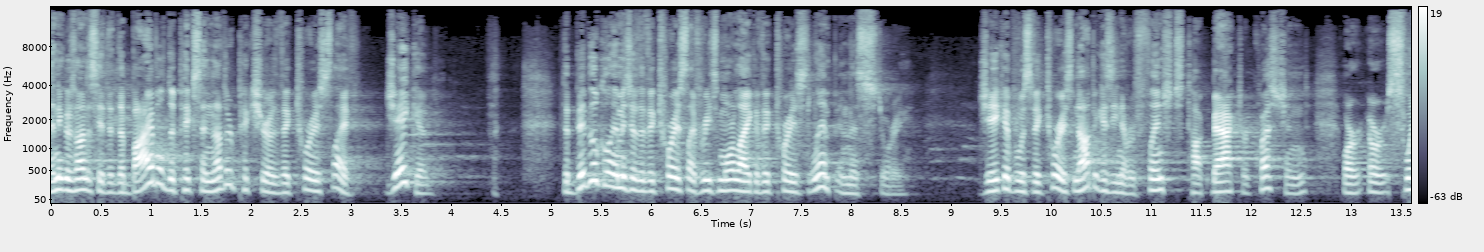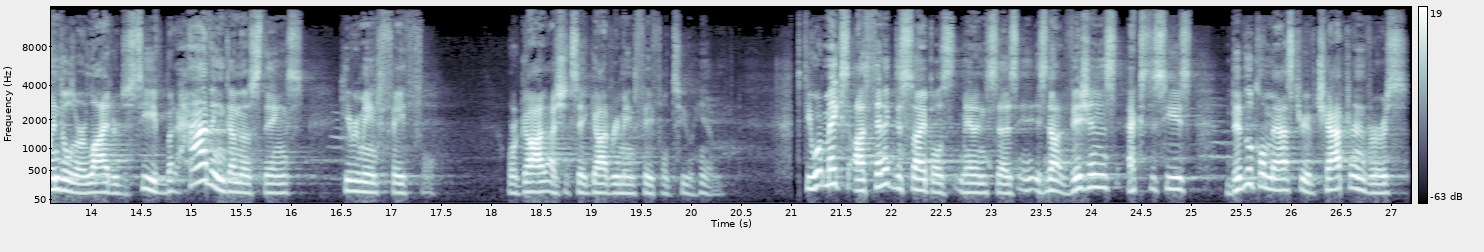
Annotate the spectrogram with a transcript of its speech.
Then he goes on to say that the Bible depicts another picture of the victorious life. Jacob, the biblical image of the victorious life reads more like a victorious limp in this story. Jacob was victorious not because he never flinched, talked back, or questioned, or, or swindled, or lied, or deceived, but having done those things, he remained faithful. Or God, I should say, God remained faithful to him. See, what makes authentic disciples, Manning says, is not visions, ecstasies, biblical mastery of chapter and verse,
